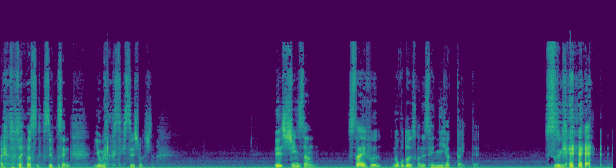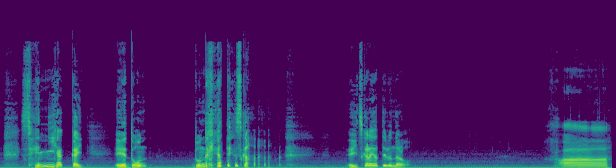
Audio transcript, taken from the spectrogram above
ありがとうございます。すいません。読めなくて失礼しました。え、シンさん、スタイフのことですかね ?1200 回って。すげえ1200回、えどん、どんだけやってんすか？え、いつからやってるんだろう？はあ。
